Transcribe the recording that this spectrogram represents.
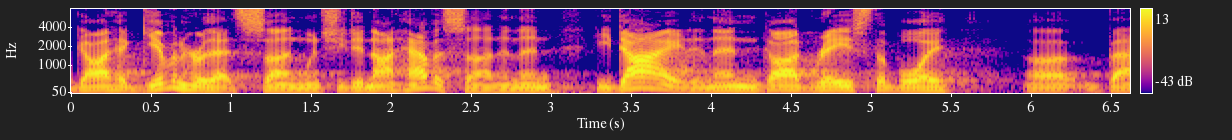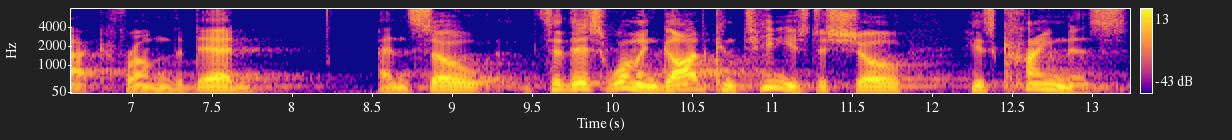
God had given her that son when she did not have a son, and then he died, and then God raised the boy uh, back from the dead. And so, to this woman, God continues to show his kindness.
